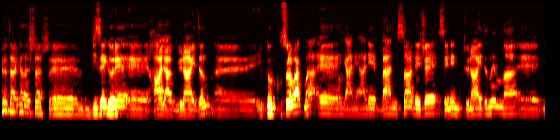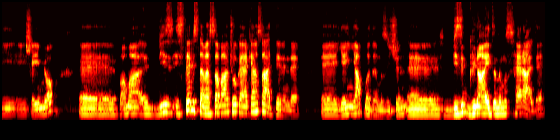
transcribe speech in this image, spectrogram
Evet arkadaşlar, eee, bize göre, eee, hâlâ günaydın. Eee, İlknur kusura bakma. Eee, yani, hani, ben sadece senin tünaydınınla, eee, bir şeyim yok. Eee, ama, biz ister istemez sabahın çok erken saatlerinde, eee, yayın yapmadığımız için, eee, bizim günaydınımız herhâlde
